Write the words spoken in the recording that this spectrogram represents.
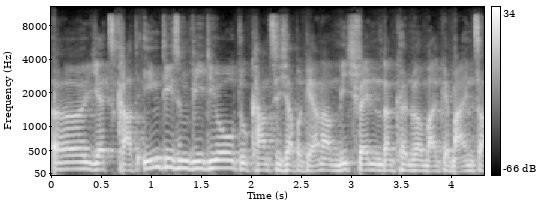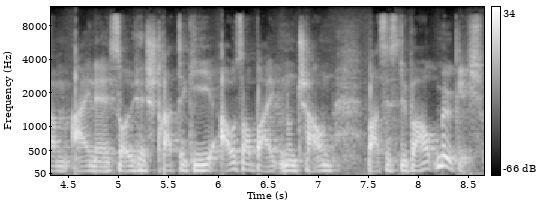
äh, jetzt gerade in diesem Video. Du kannst dich aber gerne an mich wenden, dann können wir mal gemeinsam eine solche Strategie ausarbeiten und schauen, was ist überhaupt möglich.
